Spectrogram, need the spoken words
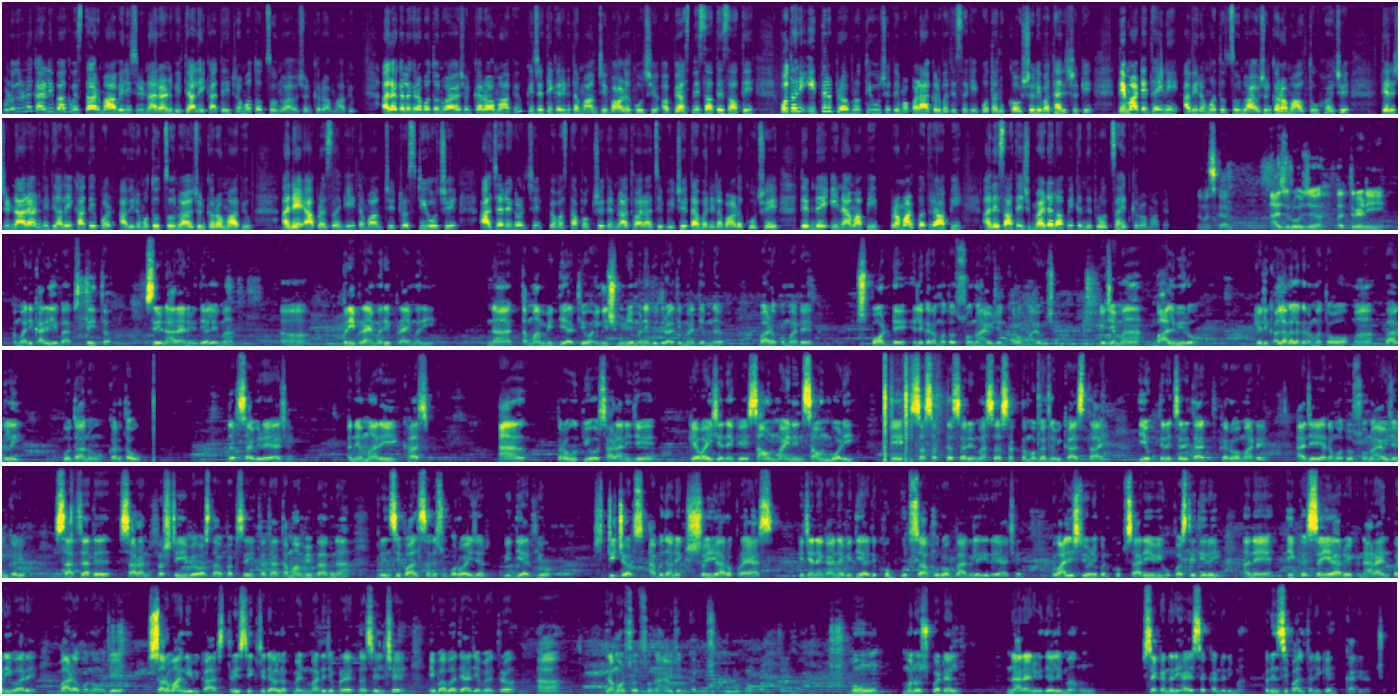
વડોદરાના કારેલીબાગ વિસ્તારમાં આવેલી શ્રી નારાયણ વિદ્યાલય ખાતે રમતોત્સવનું આયોજન કરવામાં આવ્યું. અલગ અલગ રમતોનું આયોજન કરવામાં આવ્યું કે જેથી કરીને તમામ જે બાળકો છે અભ્યાસની સાથે સાથે પોતાની ઇતર પ્રવૃત્તિઓ છે તેમાં પણ આગળ વધી શકે, પોતાનું કૌશલ્ય વધારી શકે. તે માટે થઈને આવી રમતોત્સવનું આયોજન કરવામાં આવતું હોય છે. ત્યારે શ્રી નારાયણ વિદ્યાલય ખાતે પણ આવી રમતોત્સવનું આયોજન કરવામાં આવ્યું. અને આ પ્રસંગે તમામ જે ટ્રસ્ટીઓ છે, આચાર્યગણ છે, વ્યવસ્થાપક છે, તેમના દ્વારા જે વિજેતા બનેલા બાળકો છે, તેમને ઇનામ આપી, પ્રમાણપત્ર આપી અને સાથે જ મેડલ આપી તેમને પ્રોત્સાહિત કરવામાં આવ્યા. નમસ્કાર. આજરોજ અત્રેની અમારી કારેલીબાગ સ્થિત શ્રી નારાયણ વિદ્યાલયમાં પ્રી પ્રાઇમરી પ્રાઇમરીના તમામ વિદ્યાર્થીઓ, ઇંગ્લિશ મીડિયમ અને ગુજરાતી માધ્યમના બાળકો માટે સ્પોર્ટ ડે એટલે કે રમતોત્સવનું આયોજન કરવામાં આવ્યું છે, કે જેમાં બાલવીરો કેટલીક અલગ અલગ રમતોમાં ભાગ લઈ પોતાનું કર્તવ્ય દર્શાવી રહ્યા છે. અને અમારી ખાસ આ પ્રવૃત્તિઓ શાળાની જે કહેવાય છે ને કે sound mind in sound body એ સશક્ત શરીરમાં સશક્ત મગજનો વિકાસ થાય, એ વખતેને ચરિતાર્થ કરવા માટે આજે રમતોત્સવનું આયોજન કર્યું. સાથે સાથે શાળાના ટ્રસ્ટી વ્યવસ્થાપકશ્રી તથા તમામ વિભાગના પ્રિન્સિપાલ્સ અને સુપરવાઇઝર, વિદ્યાર્થીઓ, ટીચર્સ, આ બધાનો એક સહિયારો પ્રયાસ કે જેને કારણે વિદ્યાર્થીઓ ખૂબ ઉત્સાહપૂર્વક ભાગ લઈ રહ્યા છે. વાલીશ્રીઓની પણ ખૂબ સારી એવી ઉપસ્થિતિ રહી અને એક સહિયારો એક નારાયણ પરિવારે બાળકોનો જે સર્વાંગી વિકાસ થ્રી સિક્સટી ડેવલપમેન્ટ માટે જે પ્રયત્નશીલ છે, એ બાબતે આજે અમે અત્ર આ આયોજન કર્યું છે. હું મનોજ પટેલ, નારાયણ વિદ્યાલયમાં હું સેકન્ડરી હાયર સેકન્ડરીમાં પ્રિન્સિપાલ તરીકે કાર્યરત છું.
